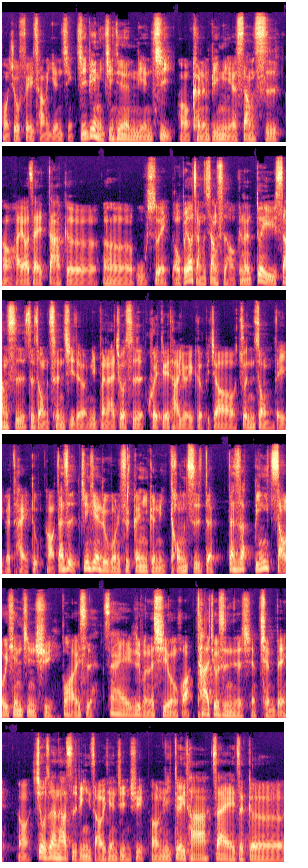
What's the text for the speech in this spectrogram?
哦，就非常。严谨，即便你今天的年纪哦，可能比你的上司哦还要再大个呃五岁哦，不要讲上司好，可能对于上司这种层级的，你本来就是会对他有一个比较尊重的一个态度。好，但是今天如果你是跟一个你同职等，但是他比你早一天进去，不好意思，在日本的企业文化，他就是你的前前辈。哦，就算他只比你早一天进去，哦，你对他在这个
